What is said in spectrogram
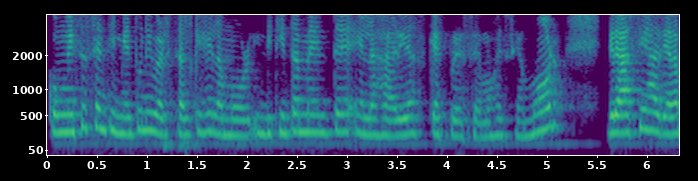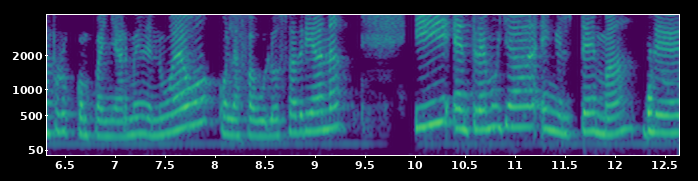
con ese sentimiento universal que es el amor, indistintamente en las áreas que expresemos ese amor. Gracias, Adriana, por acompañarme de nuevo con la fabulosa Adriana. Y entremos ya en el tema de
